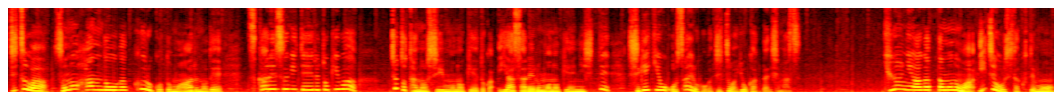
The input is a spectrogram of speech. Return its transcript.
実はその反動が来ることもあるので疲れすぎている時はちょっと楽しいもの系とか癒されるもの系にして刺激を抑える方が実は良かったりします。急に上がったものは維持をしたくても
